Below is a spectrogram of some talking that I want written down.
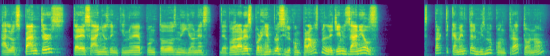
a los Panthers, 3 años, 29.2 millones de dólares. Por ejemplo, si lo comparamos con el de James Daniels, es prácticamente el mismo contrato, ¿no?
